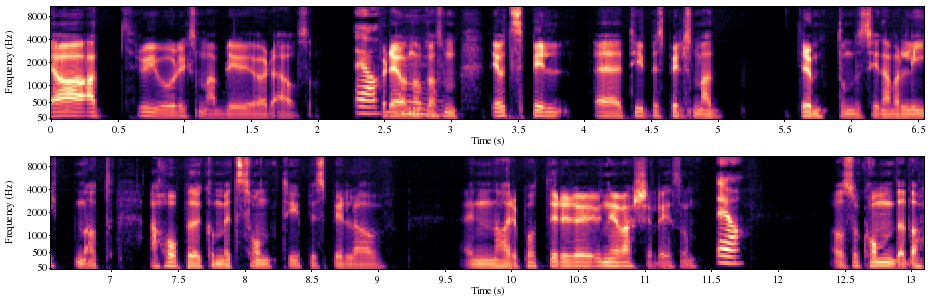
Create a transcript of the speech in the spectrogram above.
Ja, jeg tror jo liksom jeg blir å gjøre det også. Ja. For det er jo Mm. noe som Det er jo et spill, eh, type spill som jeg drømte om det siden jeg var liten, at jeg håper det kommer et sånn type spill av en Harry Potter-universet, liksom. ja. Og så kom det, da.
